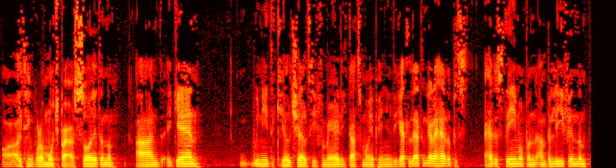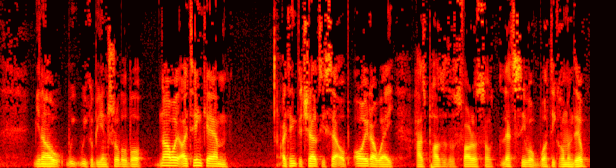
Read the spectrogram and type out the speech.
I think we're a much better side than them. And again, we need to kill Chelsea from early. That's my opinion. If you get to let them get ahead of ahead of steam up and, and belief in them, you know, we, we could be in trouble. But no, I, I think um, I think the Chelsea setup either way has positives for us. So let's see what what they come and do.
